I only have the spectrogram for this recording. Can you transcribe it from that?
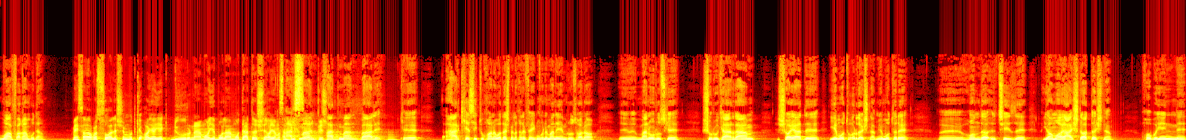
موفقم بودم. میسان آقا سوالش این بود که آیا یک دورنمای بلند مدت داشته؟ آیا مثلا 20 سال پیش حتما. بله. که هر کسی تو خانوادهش بالاخره فکر می‌کنه من امروز حالا من اون روز که شروع کردم شاید یه موتور داشتم. یه موتور هوندا چیز یاماهای 80 داشتم. خب این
